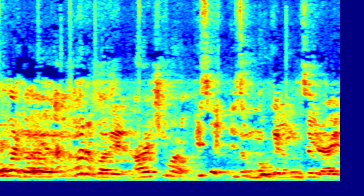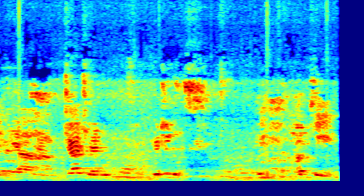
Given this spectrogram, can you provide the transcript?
Oh my god, yeah, I've heard about it. I actually want. Is it? It's a book and movie, right? Yeah. Judge and prejudice. Okay.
